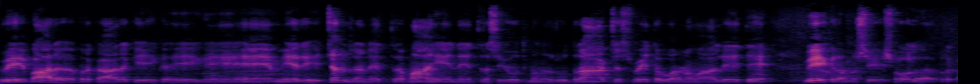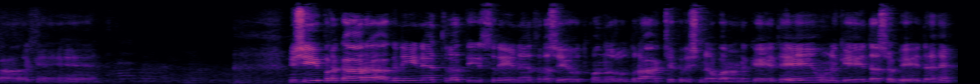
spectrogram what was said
वे बारह प्रकार के कहे गए हैं। मेरे चंद्र नेत्र बाएँ नेत्र से उत्पन्न रुद्राक्ष, श्वेत वर्ण वाले थे। वे क्रम से सोलह प्रकार के हैं। इसी प्रकार अग्नि नेत्र, तीसरे नेत्र से उत्पन्न रुद्राक्ष कृष्ण वर्ण के थे, उनके दस भेद हैं।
